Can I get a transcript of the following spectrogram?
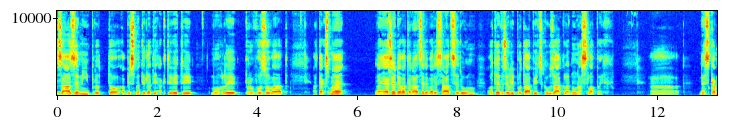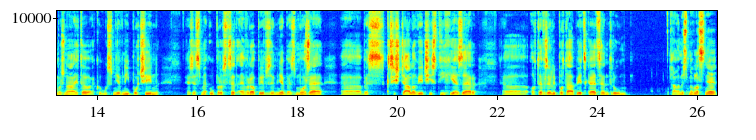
zázemí pro to, aby jsme tyhle ty aktivity mohli provozovat. A tak jsme na jaře 1997 otevřeli potápěckou základnu na Slapech. Uh, dneska možná je to jako úsměvný počin, že jsme uprostřed Evropy v země bez moře, eh, bez křišťálově čistých jezer, eh, otevřeli potápěcké centrum, ale my jsme vlastně,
